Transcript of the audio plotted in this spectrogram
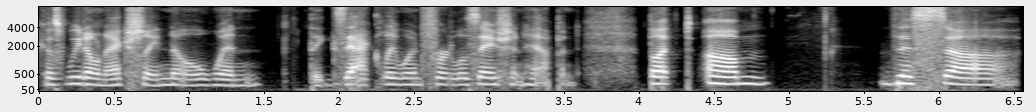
because we don't actually know when exactly when fertilization happened. But um, this uh,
